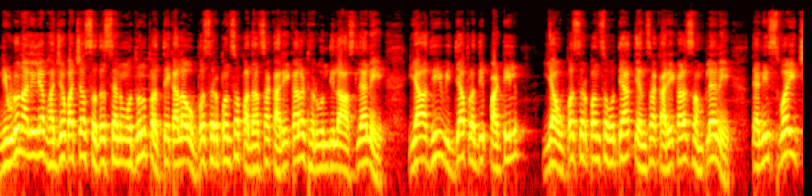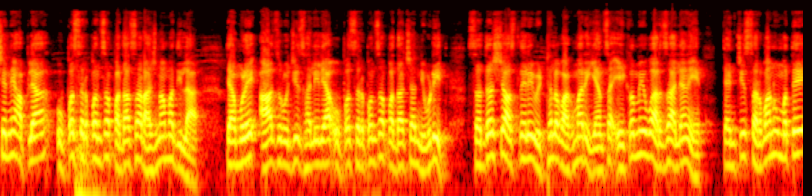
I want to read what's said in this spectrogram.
निवडून आलेल्या भाजपाच्या सदस्यांमधून प्रत्येकाला उपसरपंच पदाचा कार्यकाल ठरवून दिला असल्याने याआधी विद्या प्रदीप पाटील या उपसरपंच होत्या त्यांचा कार्यकाळ संपल्याने त्यांनी स्वइच्छेने आपल्या उपसरपंच पदाचा राजीनामा दिला. त्यामुळे आज रोजी झालेल्या उपसरपंच पदाच्या निवडीत सदस्य असलेले विठ्ठल वाघमारे यांचा एकमेव अर्ज आल्याने त्यांची सर्वानुमते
